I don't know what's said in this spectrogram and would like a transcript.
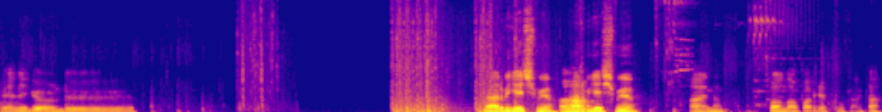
Beni gördü. Mermi geçmiyor. Aha. Mermi geçmiyor. Aynen. Sonradan fark ettim kanka.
